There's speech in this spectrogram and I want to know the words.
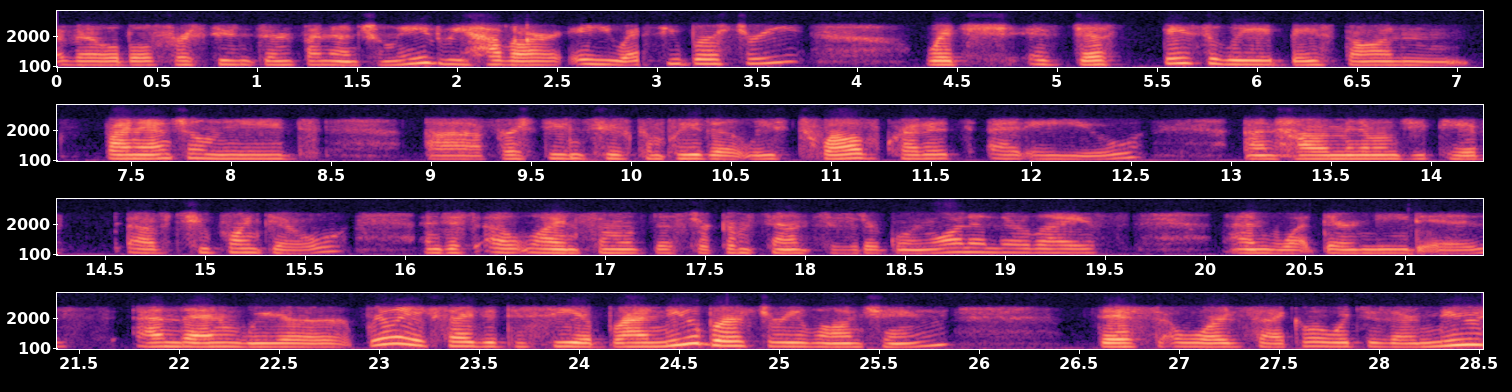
available for students in financial need. We have our AUSU bursary, which is just basically based on financial need uh, for students who've completed at least 12 credits at AU and have a minimum GPA of, of 2.0 and just outline some of the circumstances that are going on in their life and what their need is. And then we're really excited to see a brand new bursary launching this award cycle, which is our new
